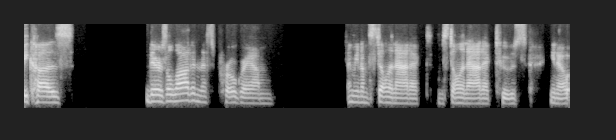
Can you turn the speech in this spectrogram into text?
because there's a lot in this program. I mean, I'm still an addict. I'm still an addict who's, you know,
